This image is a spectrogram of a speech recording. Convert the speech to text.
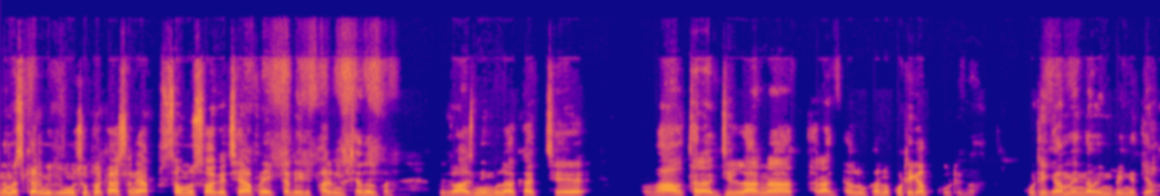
નમસ્કાર મિત્રો હું છું પ્રકાશ અને આપ સૌનું સ્વાગત છે આપણે એકતા ડેરી ફાર્મિંગ ચેનલ પર. મિત્રો આજની મુલાકાત છે વાવ થરાદ જિલ્લાના થરાદ તાલુકાનું કોઠી ગામ કોઠી ગામ કોઠી ગામે નવીનભાઈને ત્યાં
